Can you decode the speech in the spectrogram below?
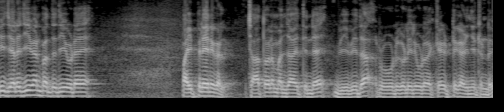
ഈ ജലജീവൻ പദ്ധതിയുടെ പൈപ്പ് ലൈനുകൾ ചാത്തോലം പഞ്ചായത്തിന്റെ വിവിധ റോഡുകളിലൂടെയൊക്കെ ഇട്ട് കഴിഞ്ഞിട്ടുണ്ട്.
